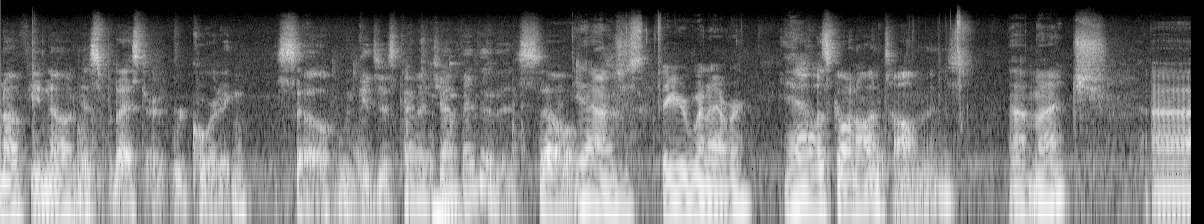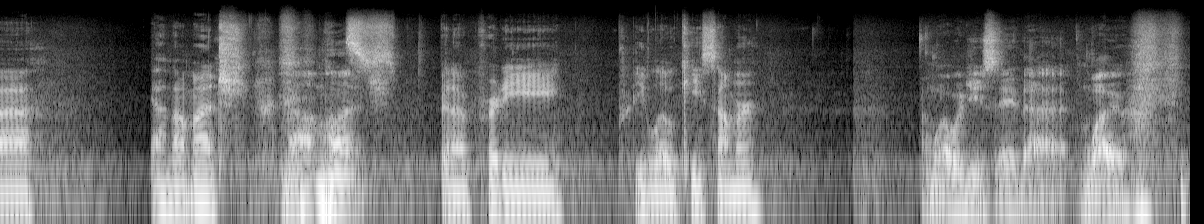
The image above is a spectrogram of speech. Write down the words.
If you noticed, but I started recording, so we could just kind of jump into this. So yeah, I just figured whenever. Yeah, what's going on, Thomas? Not much. Uh, yeah, not much. Not much. it's been a pretty, pretty low key summer. Why would you say that? Why?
